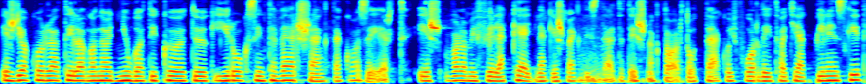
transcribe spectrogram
és gyakorlatilag a nagy nyugati költők, írók szinte versengtek azért, és valamiféle kegynek és megtiszteltetésnek tartották, hogy fordíthatják Pilinszkit.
